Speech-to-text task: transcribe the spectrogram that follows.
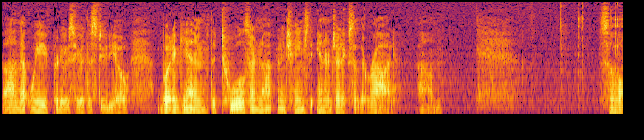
uh, that we produce here at the studio. But again, the tools are not going to change the energetics of the rod. Um, so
